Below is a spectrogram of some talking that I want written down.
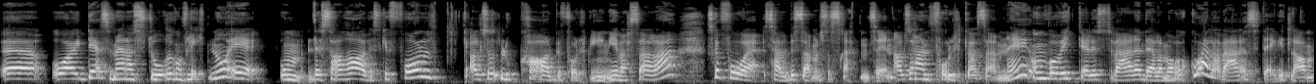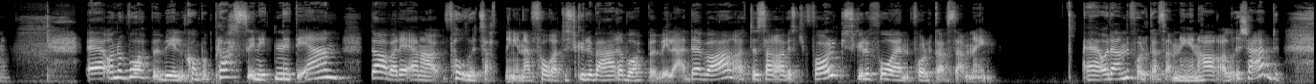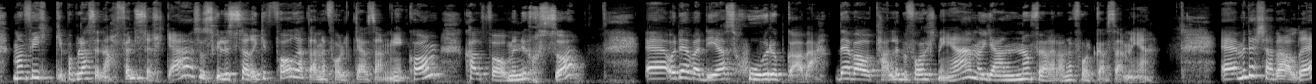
Eh, og det som er den store konflikten nå, er om det saharawiske folk, altså lokalbefolkningen i Vest-Sahara, skal få selvbestemmelsesretten sin. Altså ha en folkeavstemning om hvorvidt de har lyst til å være en del av Marokko eller være sitt eget land. Eh, og når våpenhvilen kom på plass i 1991, da var det en av forutsetningene for at det skulle være våpenhvile det var at det sahrawiske folk skulle få en folkeavstemning. Eh, og denne folkeavstemningen har aldri skjedd. Man fikk på plass en FN-styrke som skulle sørge for at denne folkeavstemningen kom, kalt for MINURSO. Eh, og det var deres hovedoppgave. Det var å telle befolkningen og gjennomføre denne folkeavstemningen. Eh, men det skjedde aldri,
